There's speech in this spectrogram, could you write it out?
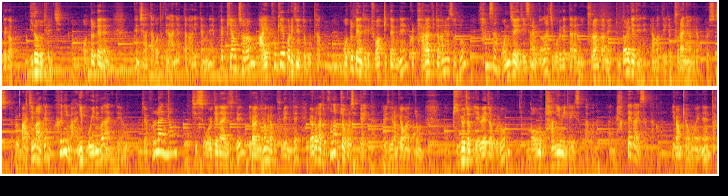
내가 믿어도 될지 어, 어떨 때는 괜찮았다가 어떨 때는 아니었다가 하기 때문에 회피형처럼 아예 포기해버리지는 또 못하고 어떨 때는 되게 좋았기 때문에 그걸 바라기도 하면서도 항상 언제 이제 이 사람이 떠날지 모르겠다라는 이 불안감에 좀 떨게 되는 이런 것들이 이제 불안형이라고 볼 수 있습니다. 그리고 마지막은 흔히 많이 보이는 건 아닌데요. 이제 혼란형, disorganized 이런 형이라고 불리는데 여러 가지 혼합적으로 섞여 있다. 그래서 이런 경우는 좀 어, 비교적 예외적으로 너무 방임이 돼 있었다거나 아니면 학대가 있었다거나 이런 경우에는 딱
